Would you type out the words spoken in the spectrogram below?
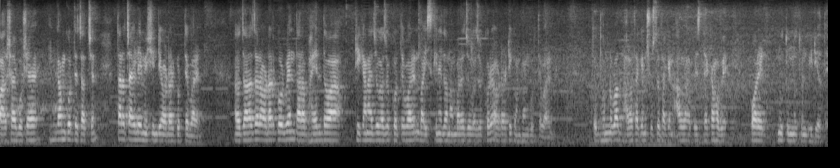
বাসায় বসে ইনকাম করতে চাচ্ছেন, তারা চাইলে মেশিনটি অর্ডার করতে পারেন। যারা যারা অর্ডার করবেন, তারা ভাইয়ের দেওয়া ঠিকানায় যোগাযোগ করতে পারেন বা স্ক্রিনে দেওয়া নাম্বারে যোগাযোগ করে অর্ডারটি কনফার্ম করতে পারেন। তো ধন্যবাদ, ভালো থাকেন, সুস্থ থাকেন। আল্লাহ হাফিজ, দেখা হবে পরের নতুন নতুন ভিডিওতে।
